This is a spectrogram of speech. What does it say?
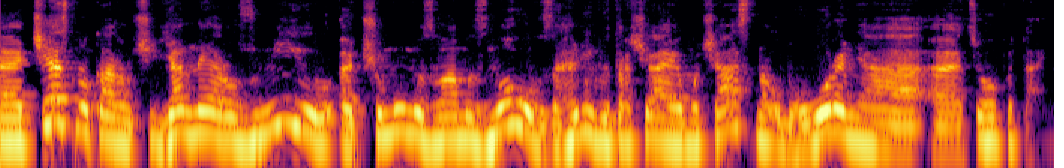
Е, Чесно кажучи, я не розумію, е, чому ми з вами знову взагалі витрачаємо час на обговорення е, цього питання.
